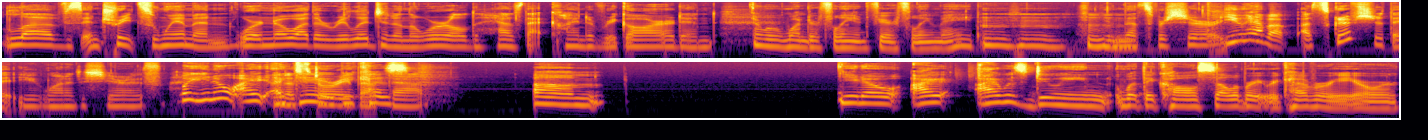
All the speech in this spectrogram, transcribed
loves and treats women, where no other religion in the world has that kind of regard, and, And we're wonderfully and fearfully made. and that's for sure. You have a, a scripture that you wanted to share us, Well, you know, I, and I a do because about that. Um, you know, I I was doing what they call celebrate recovery or or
